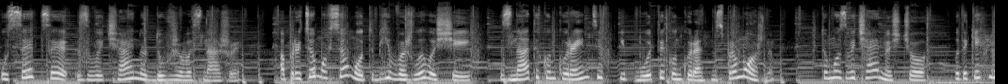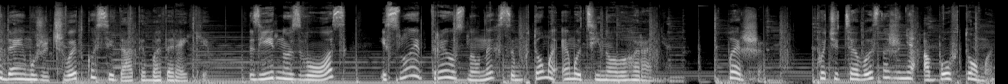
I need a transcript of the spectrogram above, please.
усе це звичайно дуже виснажує. А при цьому всьому тобі важливо ще й знати конкурентів і бути конкурентноспроможним. Тому, звичайно, що у таких людей можуть швидко сідати батарейки. Згідно з ВООЗ, існує три основних симптоми емоційного вигорання. Перше почуття виснаження або втоми.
